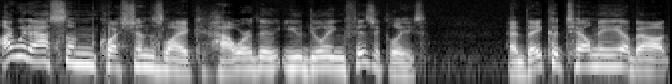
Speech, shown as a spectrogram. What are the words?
I would ask them questions like, How are the, you doing physically? And they could tell me about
